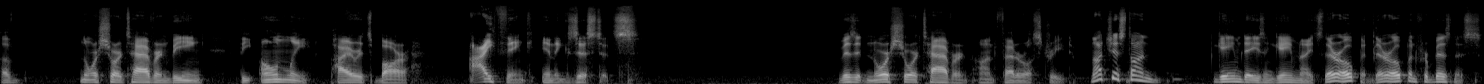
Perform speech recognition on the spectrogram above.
of North Shore Tavern being the only Pirates bar, I think, in existence. Visit North Shore Tavern on Federal Street. Not just on game days and game nights, they're open. They're open for business.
